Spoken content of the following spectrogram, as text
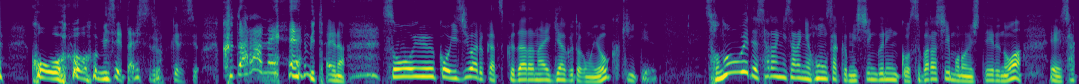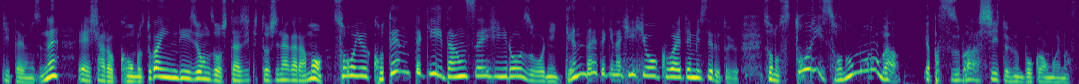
こう見せたりするわけですよ。くだらねえみたいなそういうこう意地悪かつくだらないギャグとかもよく聞いている。その上でさらにさらに本作ミッシングリンクを素晴らしいものにしているのは、えー、さっき言ったようにですね、えー、シャーロック・ホームズとかインディ・ジョーンズを下敷きとしながらもそういう古典的男性ヒーロー像に現代的な批評を加えてみせるというそのストーリーそのものがやっぱ素晴らしいというふうに僕は思います。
